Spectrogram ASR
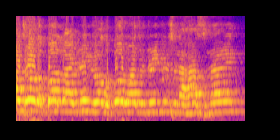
Out to all the Bud Light drinkers, all the Budweiser drinkers in the house tonight.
